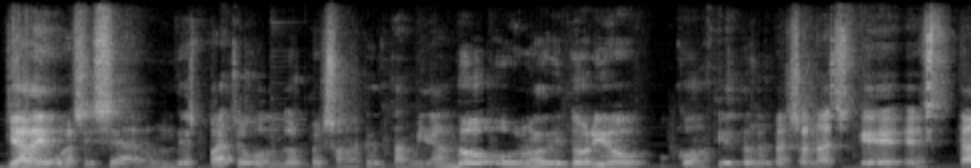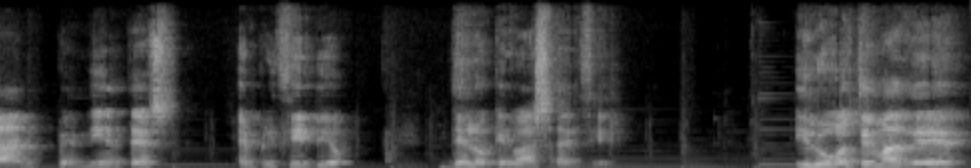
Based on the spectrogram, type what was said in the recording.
ya da igual si sea en un despacho con dos personas que te están mirando o un auditorio con cientos de personas que están pendientes, en principio, de lo que vas a decir. Y luego el tema de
